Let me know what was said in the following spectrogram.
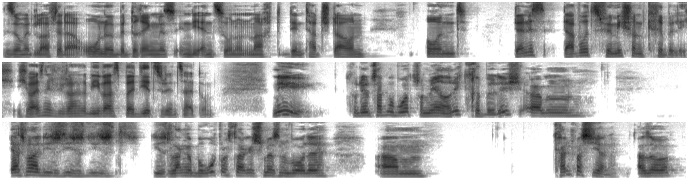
somit läuft er da ohne Bedrängnis in die Endzone und macht den Touchdown. Und Dennis, da wurde es für mich schon kribbelig. Ich weiß nicht, wie war, wie war es bei dir zu dem Zeitpunkt? Nee, zu dem Zeitpunkt wurde es von mir noch nicht kribbelig. Ähm, erstmal dieses, dieses, dieses, dieses lange Brot, was da geschmissen wurde, ähm, kann passieren. Also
